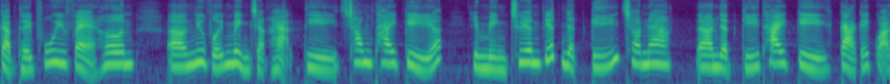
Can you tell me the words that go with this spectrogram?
cảm thấy vui vẻ hơn. À, như với mình chẳng hạn thì trong thai kỳ á thì mình chuyên viết nhật ký cho nam à, nhật ký thai kỳ cả cái quá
